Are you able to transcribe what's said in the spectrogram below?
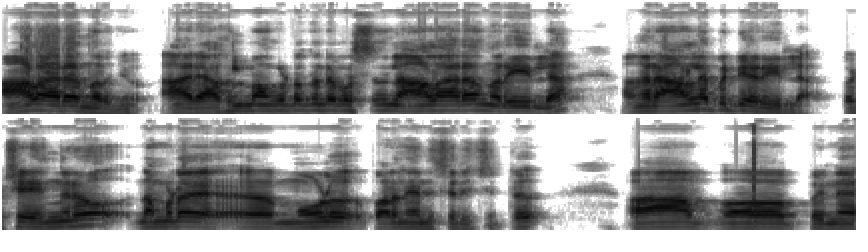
ആളാരാന്നറിഞ്ഞു ആ രാഹുൽ മാങ്കോട്ടത്തിന്റെ പ്രശ്നത്തിൽ ആളാരാന്നറിയില്ല അങ്ങനെ ആളിനെ പറ്റി അറിയില്ല. പക്ഷേ എങ്ങനെയോ നമ്മുടെ മോൾ പറഞ്ഞനുസരിച്ചിട്ട് ആ പിന്നെ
